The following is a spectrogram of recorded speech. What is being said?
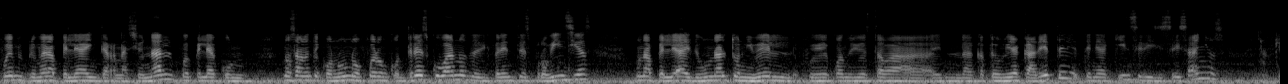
Fue mi primera pelea internacional, fue pelea con no solamente con uno, fueron con tres cubanos de diferentes provincias. Una pelea de un alto nivel fue cuando yo estaba en la categoría cadete, tenía 15, 16 años Ok.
